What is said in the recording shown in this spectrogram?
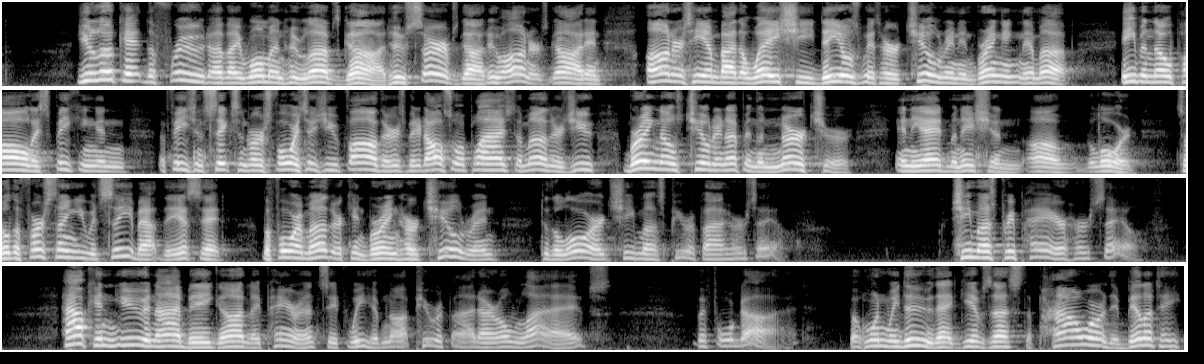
You look at the fruit of a woman who loves God, who serves God, who honors God, and honors Him by the way she deals with her children in bringing them up. Even though Paul is speaking in Ephesians 6 and verse 4, it says, You fathers, but it also applies to mothers. You bring those children up in the nurture and the admonition of the Lord. So, the first thing you would see about this that before a mother can bring her children to the Lord, she must purify herself. She must prepare herself. How can you and I be godly parents if we have not purified our own lives before God? But when we do, that gives us the power, the ability.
